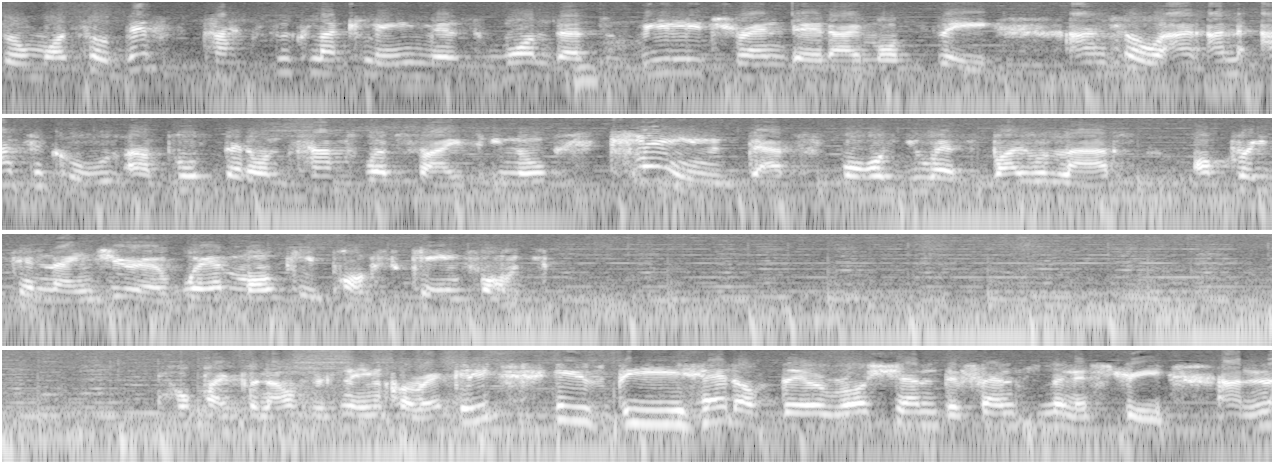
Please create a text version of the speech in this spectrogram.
so much. So this particular claim is one that really trended, I must say. And so an, article uh, posted on TASS website, you know, claims that four U.S. biolabs operate in Nigeria where monkeypox came from. Hope I pronounced his name correctly. He's the head of the Russian Defense Ministry. And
